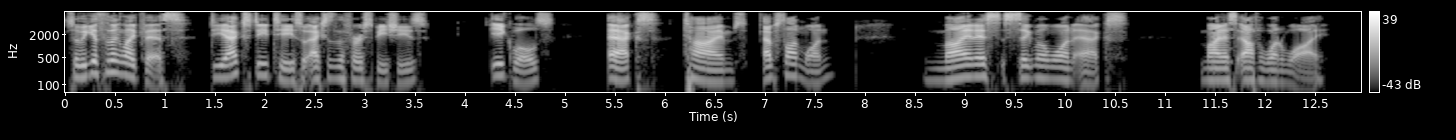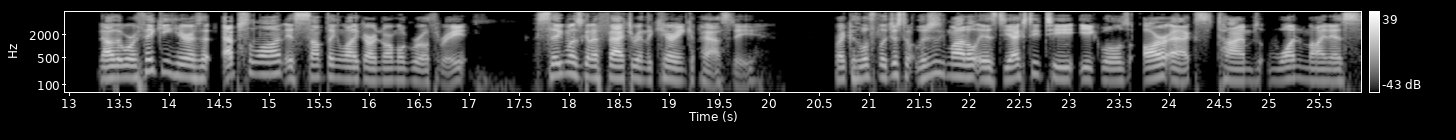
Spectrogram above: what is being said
So we get something like this. dx dt, so x is the first species, equals x times epsilon 1 minus sigma 1x minus alpha 1y. Now that we're thinking here is that epsilon is something like our normal growth rate. Sigma is going to factor in the carrying capacity, right? Because what's the logistic, logistic model is dx dt equals rx times 1 minus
